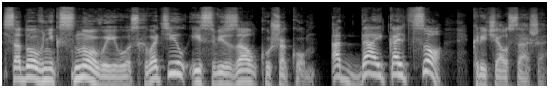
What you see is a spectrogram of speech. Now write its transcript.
Садовник снова его схватил и связал кушаком. «Отдай кольцо!» — кричал Саша.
